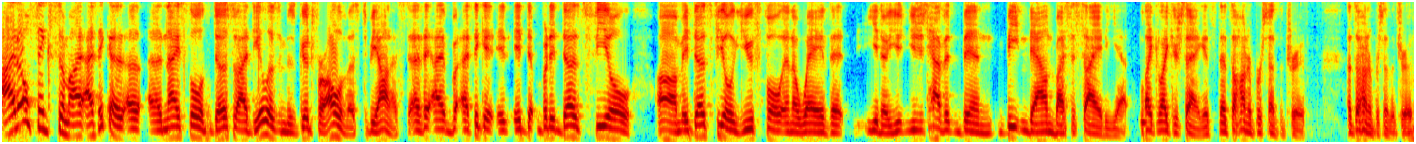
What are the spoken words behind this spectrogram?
I don't think some. I, I think a, a, a nice little dose of idealism is good for all of us. To be honest, I think I, I think it, it it but it does feel um it does feel youthful in a way that you know you, you just haven't been beaten down by society yet. Like like you're saying, it's that's hundred percent the truth. That's hundred percent the truth.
